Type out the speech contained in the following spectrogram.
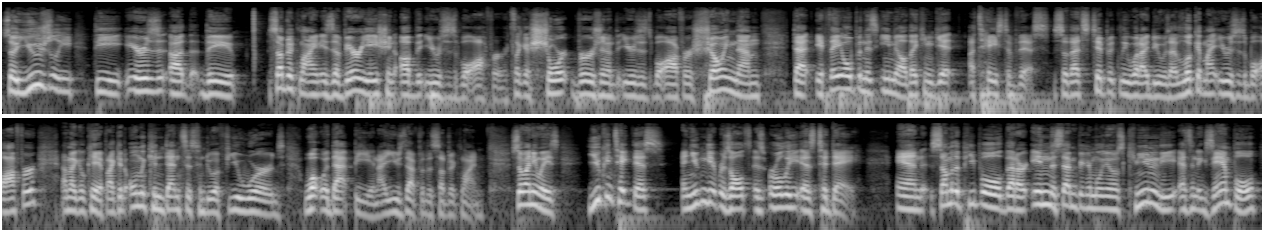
So usually the uh, the subject line is a variation of the irresistible offer. It's like a short version of the irresistible offer showing them that if they open this email, they can get a taste of this. So that's typically what I do is I look at my irresistible offer. I'm like, okay, if I could only condense this into a few words, what would that be? And I use that for the subject line. So anyways, you can take this and you can get results as early as today. And some of the people that are in the seven figure millennials community, as an example,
